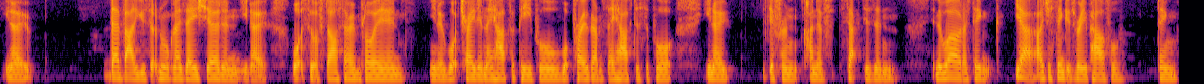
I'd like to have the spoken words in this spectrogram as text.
you know, their values at an organization and, you know, what sort of staff they're employing, you know, what training they have for people, what programs they have to support, you know, different kind of sectors in in the world. I think, yeah, I just think it's a really powerful thing.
